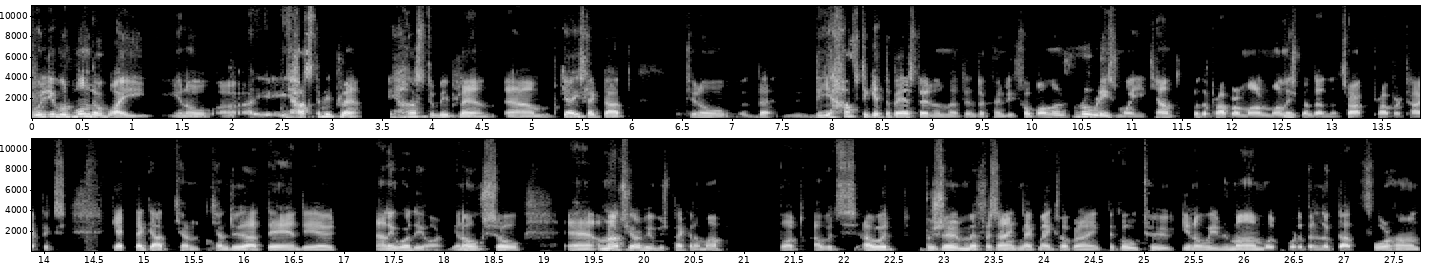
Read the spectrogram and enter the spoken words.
Well, you would wonder why, you know, uh, he has to be playing. He has to be playing. Um, guys like that, you know, that do you have to get the best out of them at intercounty football? And there's no reason why you can't with the proper man management and the tra- proper tactics. Guys like that can can do that day in day out anywhere they are, you know. So uh, I'm not sure who was picking them up. But I would I would presume if it's anything like Michael O'Brien, the go to, you know, his man would, would have been looked at beforehand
